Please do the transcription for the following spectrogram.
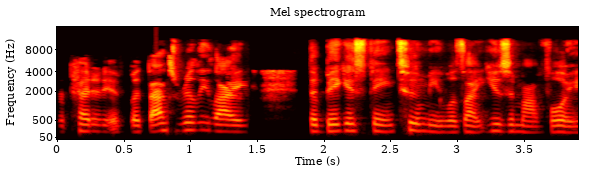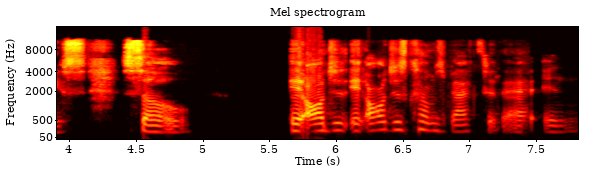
repetitive, but that's really like the biggest thing to me was like using my voice. So it all just, it all just comes back to that and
